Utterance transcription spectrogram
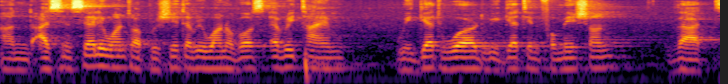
And I sincerely want to appreciate every one of us every time we get word, we get information that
